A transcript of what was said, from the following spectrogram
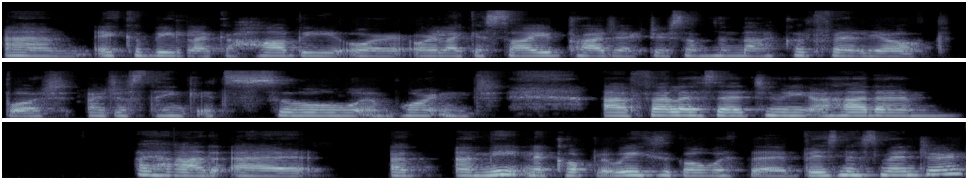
um it could be like a hobby or or like a side project or something that could fill you up but i just think it's so important a fella said to me i had um i had a a, a meeting a couple of weeks ago with a business mentor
